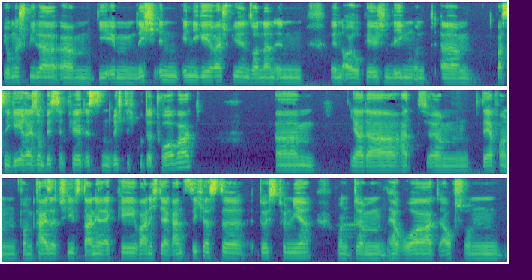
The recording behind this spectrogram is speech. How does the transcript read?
junge Spieler, ähm, die eben nicht in, in Nigeria spielen, sondern in, in europäischen Ligen. Und ähm, was Nigeria so ein bisschen fehlt, ist ein richtig guter Torwart. Ja, da hat der von, von Kaiser Chiefs, Daniel Ekpe, war nicht der ganz sicherste durchs Turnier. Und Herr Rohr hat auch schon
